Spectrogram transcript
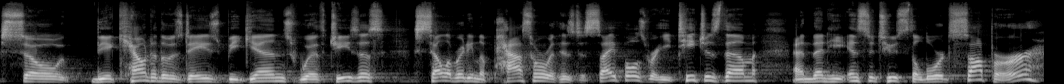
So the account of those days begins with Jesus celebrating the Passover with his disciples, where he teaches them, and then he institutes the Lord's Supper.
